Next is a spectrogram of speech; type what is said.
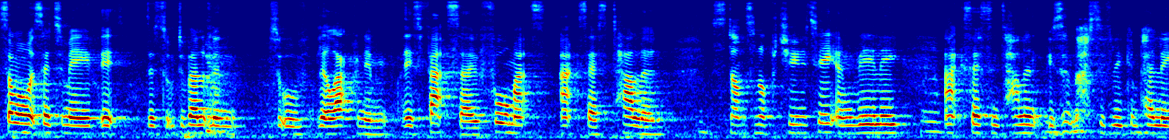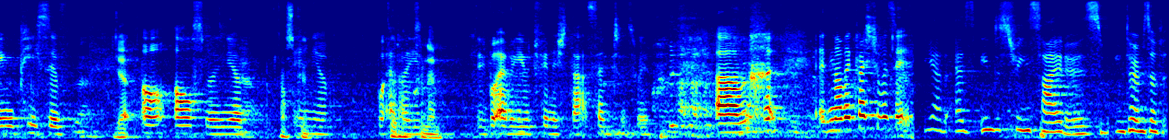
someone once said to me, it, the sort of development sort of little acronym is FATSO formats, access, talent, stunts, and opportunity. And really, access and talent is a massively compelling piece of Yep. ar- arsenal in your, That's in your whatever you, acronym. whatever you would finish that sentence with. Um, another question was it? Yeah, as industry insiders, in terms of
